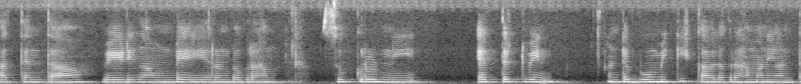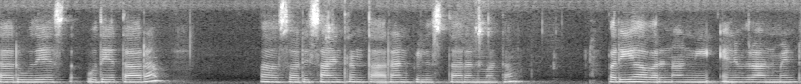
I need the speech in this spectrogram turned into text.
అత్యంత వేడిగా ఉండే రెండో గ్రహం. శుక్రుడిని ఎర్త్ ట్విన్ అంటే భూమికి కవల గ్రహం అని అంటారు. ఉదయ ఉదయతార సారీ సాయంత్రం తార అని పిలుస్తారనమాట పర్యావరణాన్ని ఎన్విరాన్మెంట్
